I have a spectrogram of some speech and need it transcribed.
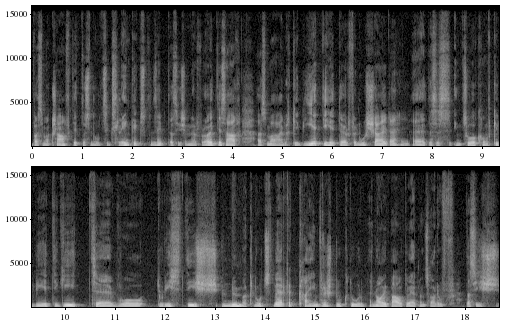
was man geschafft hat, das Nutzungslenkungskonzept, das ist eine erfreute Sache, dass man einfach Gebiete hat dürfen ausscheiden, äh, dass es in Zukunft Gebiete gibt, äh, wo touristisch nicht mehr genutzt werden, keine Infrastruktur neu gebaut werden, und zwar auf, das ist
